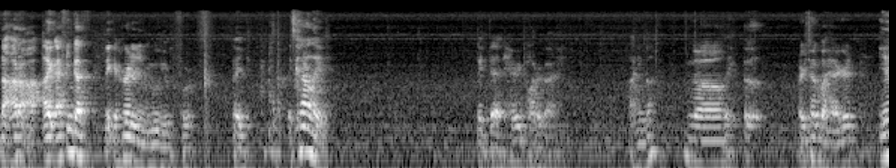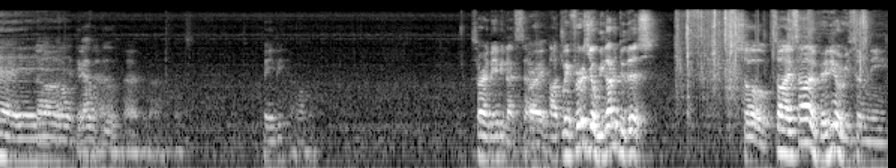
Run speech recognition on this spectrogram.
No, I don't. I, like I think I like I heard it in a movie before. Like it's kind of like like that Harry Potter guy. Aninga? No. Like, uh, Are you talking about Hagrid? Yeah, yeah, yeah. No, yeah, yeah. The guy with the. Maybe. I don't know. Sorry, maybe next time. All right. Wait, first, yo, we gotta do this. So. So I saw a video recently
